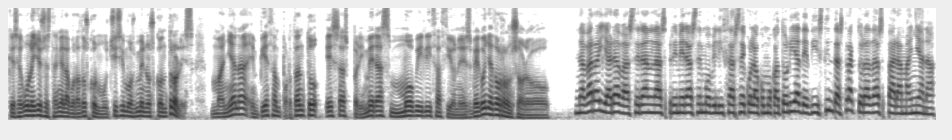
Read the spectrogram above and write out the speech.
que según ellos están elaborados con muchísimos menos controles. Mañana empiezan, por tanto, esas primeras movilizaciones. Begoña Dorronsoro. Navarra y Araba serán las primeras en movilizarse con la convocatoria de distintas tractoradas para mañana.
